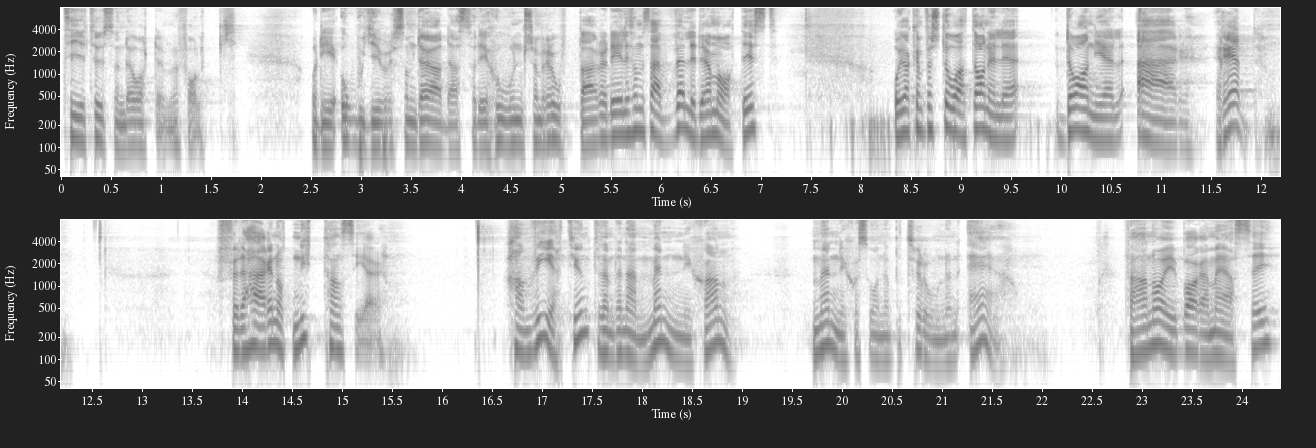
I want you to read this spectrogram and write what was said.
tiotusende åter med folk. Och det är odjur som dödas och det är horn som ropar. Och det är liksom så här väldigt dramatiskt. Och jag kan förstå att Daniel är, Daniel är rädd. För det här är något nytt han ser. Han vet ju inte vem den här människan, människosonen på tronen, är. För han har ju bara med sig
